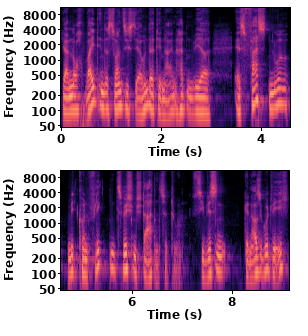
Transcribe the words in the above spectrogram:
ja noch weit in das 20. Jahrhundert hinein hatten wir es fast nur mit Konflikten zwischen Staaten zu tun. Sie wissen genauso gut wie ich,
